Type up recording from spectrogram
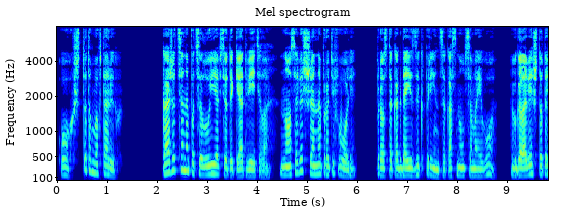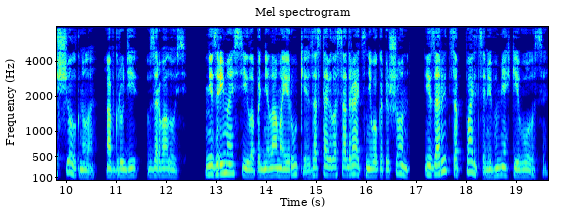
ох, что там во-вторых? Кажется, на поцелуй я все-таки ответила, но совершенно против воли. Просто когда язык принца коснулся моего, в голове что-то щелкнуло, а в груди взорвалось. Незримая сила подняла мои руки, заставила содрать с него капюшон и зарыться пальцами в мягкие волосы.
